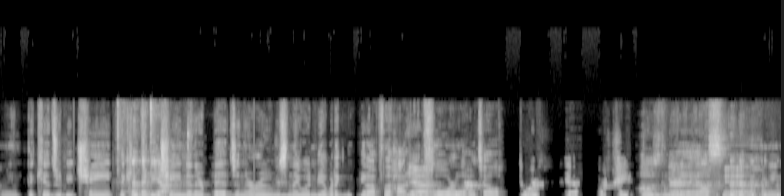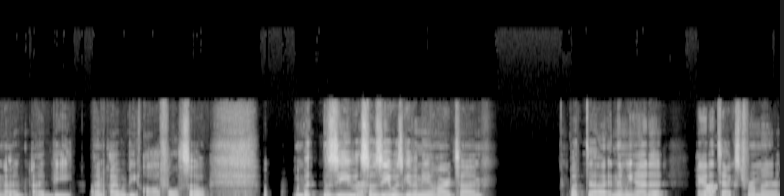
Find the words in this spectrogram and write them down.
I mean, the kids would be chained. The kids would be yeah. chained to their beds in their rooms, and they wouldn't be able to get off the hot yeah, floor of the hotel. Doors, yeah, doors closed and everything yeah, else. yeah, I mean, I'd, I'd be, I, I, would be awful. So, but Z, so Z was giving me a hard time. But uh, and then we had a, I got a text from a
